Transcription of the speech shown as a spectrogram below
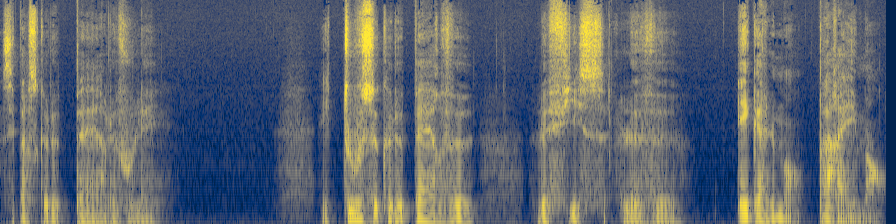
c'est parce que le Père le voulait. Et tout ce que le Père veut, le Fils le veut également, pareillement.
